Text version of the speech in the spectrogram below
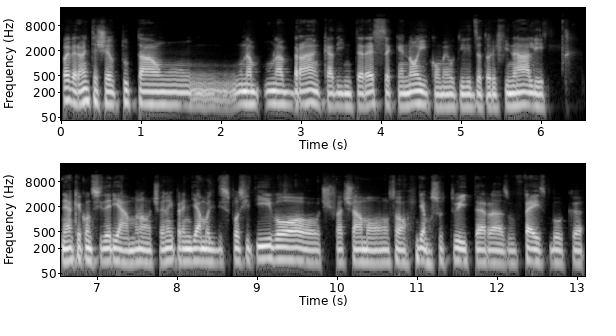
Poi veramente c'è tutta un, una, una branca di interesse che noi come utilizzatori finali neanche consideriamo, no? Cioè noi prendiamo il dispositivo, ci facciamo, non so, andiamo su Twitter, su Facebook,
